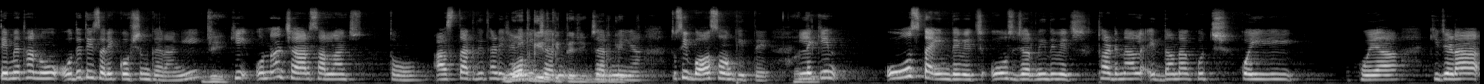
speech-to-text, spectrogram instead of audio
ਤੇ ਮੈਂ ਤੁਹਾਨੂੰ ਉਹਦੇ ਤੇ ਸਰ ਕੁਐਸਚਨ ਕਰਾਂਗੀ। ਕਿ ਉਹਨਾਂ 4 ਸਾਲਾਂ ਚ ਤੋਂ ਅੱਜ ਤੱਕ ਦੀ ਤੁਹਾਡੀ ਜਿਹੜੀ ਜਰਨੀ ਆ ਤੁਸੀਂ ਬਹੁਤ Song ਕੀਤੇ। ਲੇਕਿਨ ਉਸ ਟਾਈਮ ਦੇ ਵਿੱਚ ਉਸ ਜਰਨੀ ਦੇ ਵਿੱਚ ਤੁਹਾਡੇ ਨਾਲ ਇਦਾਂ ਦਾ ਕੁਝ ਕੋਈ ਹੋਇਆ ਕਿ ਜਿਹੜਾ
